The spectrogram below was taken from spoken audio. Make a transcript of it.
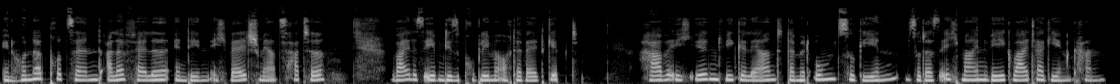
in 100 Prozent aller Fälle, in denen ich Weltschmerz hatte, weil es eben diese Probleme auf der Welt gibt, habe ich irgendwie gelernt, damit umzugehen, so dass ich meinen Weg weitergehen kann.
